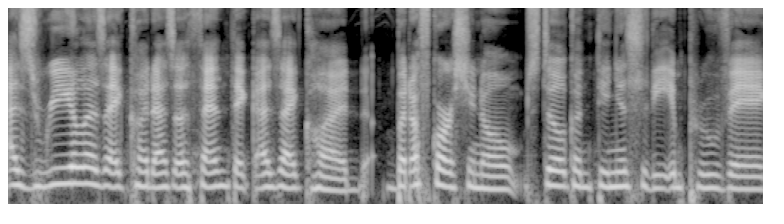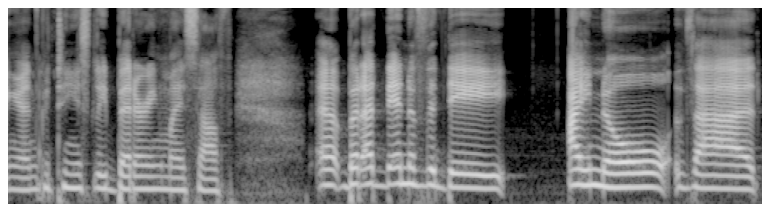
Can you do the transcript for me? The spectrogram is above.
as real as I could, as authentic as I could. But of course, you know, still continuously improving and continuously bettering myself. Uh, but at the end of the day, I know that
